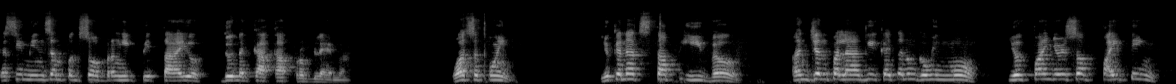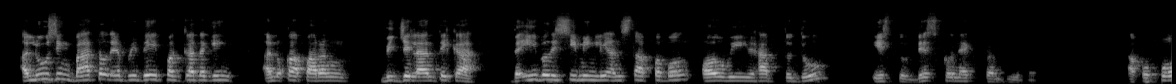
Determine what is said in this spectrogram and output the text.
Kasi minsan pag sobrang higpit tayo, doon nagkakaproblema. What's the point? You cannot stop evil. Andyan palagi kahit anong gawin mo. You'll find yourself fighting a losing battle every day pagka naging ano ka, parang vigilante ka. The evil is seemingly unstoppable. All we have to do is to disconnect from evil. Ako po,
